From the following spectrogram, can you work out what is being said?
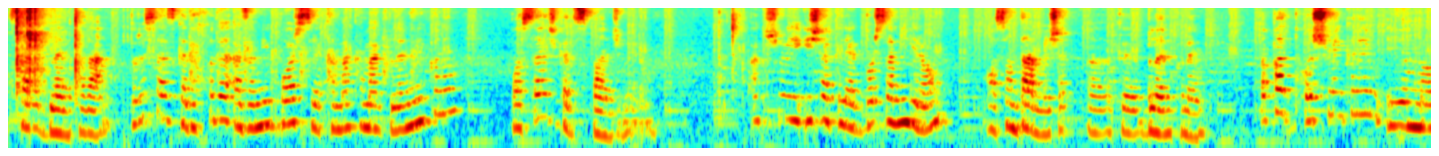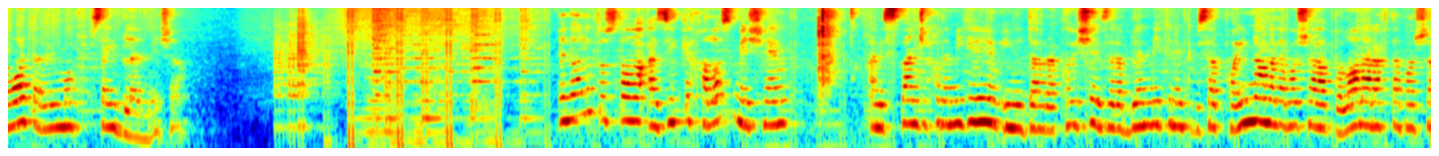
سر بلند کردن. درست است که خود از امی بارس یک کمک کمک بلند می‌کنم با سرش که سپنج میرم اکشوی این شکل یک برس می‌گیرم آسان تر میشه که بلند کنیم فقط پش می‌کنیم این مواد در خوب سعی بلند میشه این حال دوستا از این که خلاص میشیم امی سپنج خود می‌گیریم این دورک های شک زیر بلند می‌کنیم که بسیار پایین نامده باشه بالا نرفته باشه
